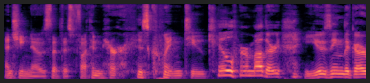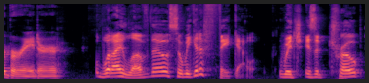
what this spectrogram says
And she knows that this fucking mirror is going to kill her mother using the garburator. What I love though, so we get a fake out, which is a trope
